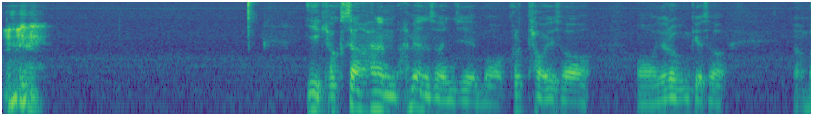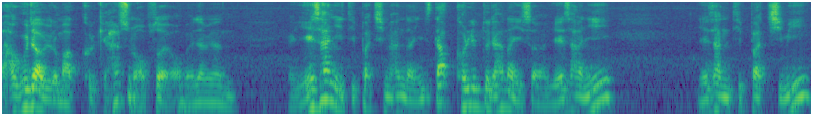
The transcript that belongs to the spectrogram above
이 격상하는 하면서 이제 뭐 그렇다고 해서 어, 여러분께서 마구잡이로 막 그렇게 할 수는 없어요. 왜냐하면 예산이 뒷받침한다. 이제 딱 걸림돌이 하나 있어요. 예산이 예산 뒷받침이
